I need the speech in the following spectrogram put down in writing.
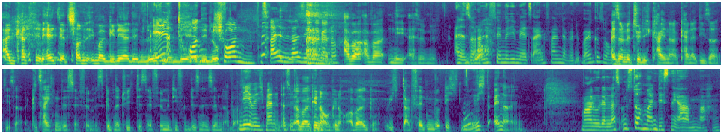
Ann-Kathrin hält jetzt schon imaginär den Löwen in die, in die Luft. John. Das weiß, weiß ich sogar noch. Aber, aber, nee, also. Also boah. alle Filme, die mir jetzt einfallen, da wird überall gesungen. Also natürlich keiner, keiner dieser, dieser gezeichneten Disney-Filme. Es gibt natürlich Disney-Filme, die von Disney sind, aber. Nee, aber ich meine, also aber genau, genau. Aber ich, da fällt mir wirklich nicht einer ein. Manu, dann lass uns doch mal einen Disney-Abend machen.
